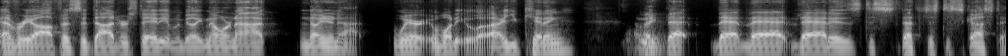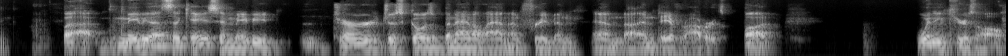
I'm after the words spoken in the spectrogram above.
every office at Dodger Stadium and be like, "No, we're not. No, you're not. Where? What? Are you kidding? I mean, like that? That that that is just that's just disgusting." But uh, maybe that's the case, and maybe Turner just goes banana land on Friedman and uh, and Dave Roberts, but winning cures all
